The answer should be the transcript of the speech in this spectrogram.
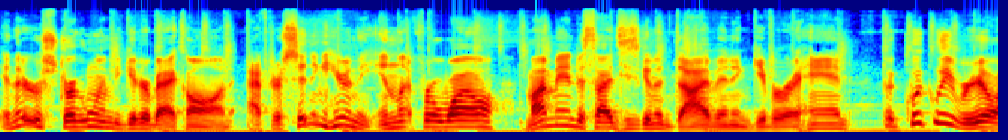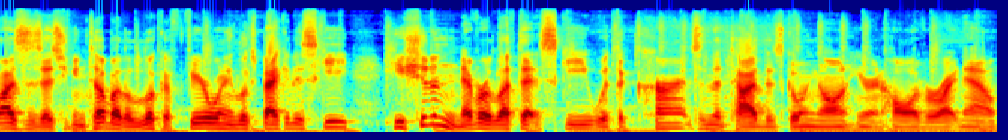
and they're struggling to get her back on. After sitting here in the inlet for a while, my man decides he's going to dive in and give her a hand, but quickly realizes, as you can tell by the look of fear when he looks back at his ski, he should have never left that ski with the currents and the tide that's going on here in Haulover right now.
